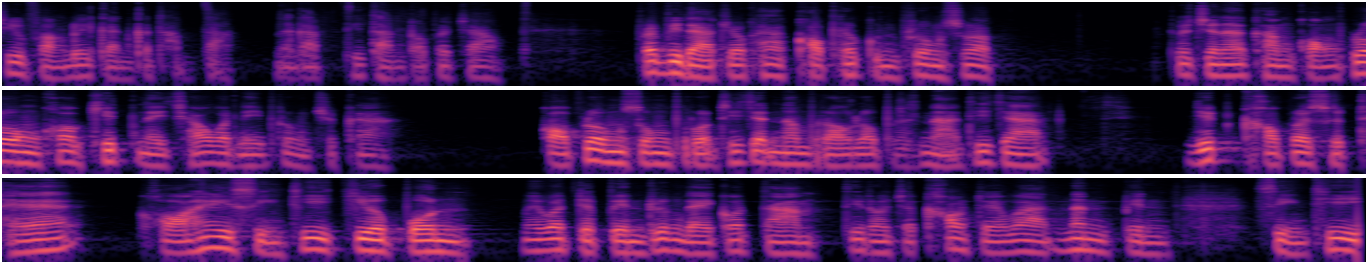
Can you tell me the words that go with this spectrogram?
เชื่อฟังด้วยกันกระทำตามนะครับอธิษฐานต่อพระเจ้า พระบิดาเจ้าข้าขอบพระคุณพระองค์สำหรับพระชนะคำของพระองค์ข้อคิดในเช้าวันนี้พระองค์เจ้าข้าขอพระองค์ทรงโปรดที่จะนำเราเราปรารถนาที่จะยึดเขาประสริฐแท้ ขอให้สิ่งที่เจือปน ไม่ว่าจะเป็นเรื่องใดก็ตาม ที่เราจะเข้าใจว่านั่นเป็นสิ่งที่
